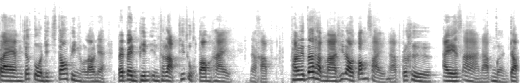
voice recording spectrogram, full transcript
แปลงเจ้าตัวดิจิตอลพินของเราเนี่ยไปเป็นพิน interrupt ที่ถูกต้องให้นะครับ พารามิเตอร์ถัดมาที่เราต้องใส่นะครับก็คือ ISR นะครับเหมือนกับ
